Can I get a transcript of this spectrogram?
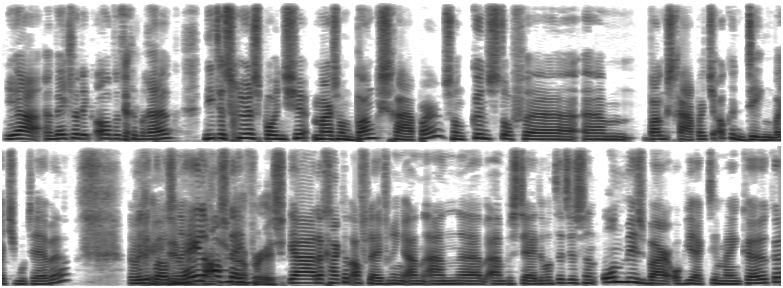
Ja, en weet je wat ik altijd gebruik? Niet een schuursponsje, maar zo'n bankschaper. Zo'n kunststoffen ehm bankschapertje. Ook een ding wat je moet hebben. Daar wil ik wel eens een hele aflevering. is. Ja, daar ga ik een aflevering aan, aan, eh, aan besteden. Want het is een onmisbaar object in mijn keuken.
